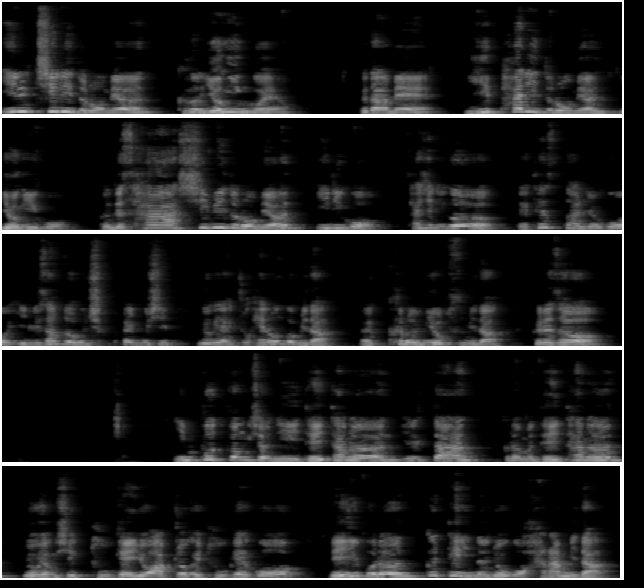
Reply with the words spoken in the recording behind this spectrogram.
17이 들어오면 그건 0인 거예요. 그 다음에 2, 8이 들어오면 0이고 근데 4, 10이 들어오면 1이고 사실 이거 테스트 하려고 1, 2, 3, 4, 5, 6, 7, 8, 9, 10 이거 그냥 쭉 해놓은 겁니다. 어, 큰 의미 없습니다. 그래서 인풋 펑션이 데이터는 일단 그러면 데이터는 요 형식 두 개, 요 앞쪽에 두 개고 레이블은 끝에 있는 요거 하나입니다.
